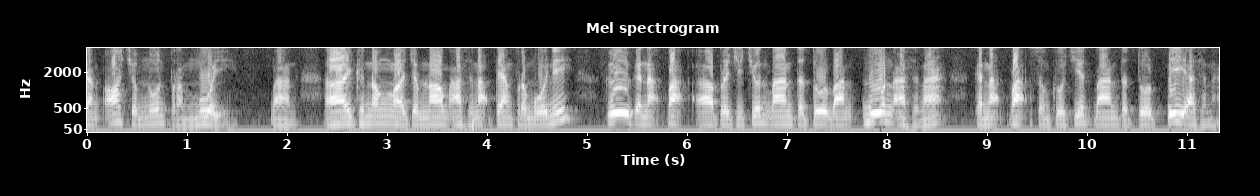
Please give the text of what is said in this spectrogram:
ទាំងអស់ចំនួន6បាទហើយក្នុងចំណោមអាសនៈទាំង6នេះគឺគណៈបកប្រជាជនបានទទួលបាន4អាសនៈគណៈបកសង្គ្រោះជាតិបានទទួល2អាសនៈ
